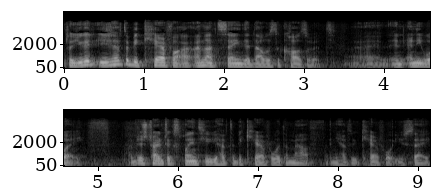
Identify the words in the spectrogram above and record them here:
So you you just have to be careful. I, am not saying that that was the cause of it uh, in any way. I'm just trying to explain to you. You have to be careful with the mouth, and you have to be careful what you say,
